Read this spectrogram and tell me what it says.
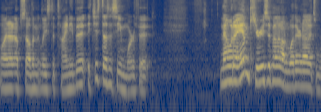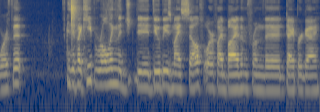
Why not upsell them at least a tiny bit? It just doesn't seem worth it. Now, what I am curious about on whether or not it's worth it is if I keep rolling the, the doobies myself or if I buy them from the diaper guy.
